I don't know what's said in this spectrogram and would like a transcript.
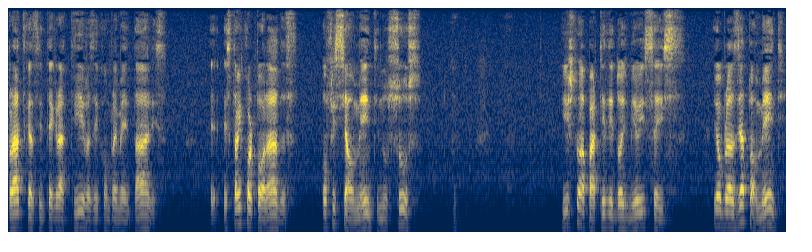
práticas integrativas e complementares eh, estão incorporadas oficialmente no SUS, isto a partir de 2006. E o Brasil atualmente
